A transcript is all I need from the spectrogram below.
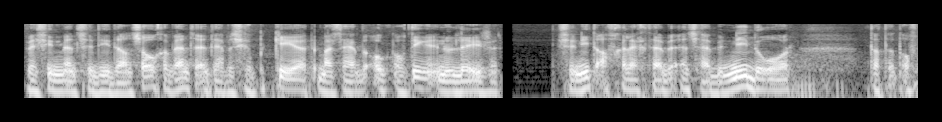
We zien mensen die dan zo gewend zijn, en hebben zich bekeerd, maar ze hebben ook nog dingen in hun leven die ze niet afgelegd hebben en ze hebben niet door dat het of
